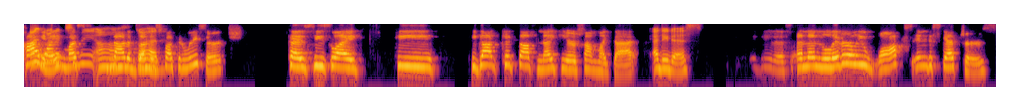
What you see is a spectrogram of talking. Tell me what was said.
Kanye must be- uh-huh, not have go done his fucking research because he's like he he got kicked off Nike or something like that. Adidas. Adidas, and then literally walks into Skechers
